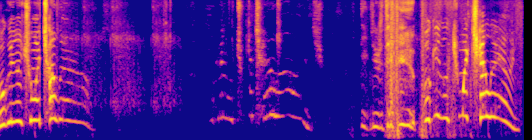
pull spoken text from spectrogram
Bugün uçma challenge. Bugün uçma challenge. Delirdi. Bugün uçma challenge.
